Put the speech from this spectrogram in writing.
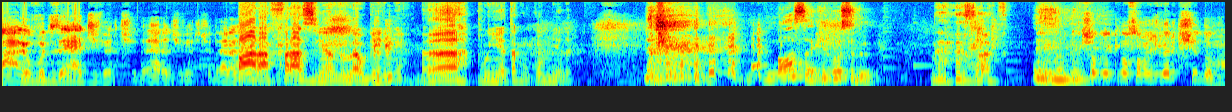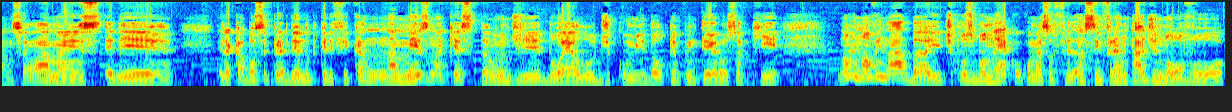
Ah, eu vou dizer, é divertido, era divertido, era. Parafraseando Léo Gamer. Ah, punheta com comida. Nossa, que lúcido! Exato. O Shokugeki no Soma é divertido, mano, sei lá, mas ele. Ele acabou se perdendo porque ele fica na mesma questão de duelo de comida o tempo inteiro, só que não inova em nada. Aí, tipo, os bonecos começam a, se enfrentar de novo.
